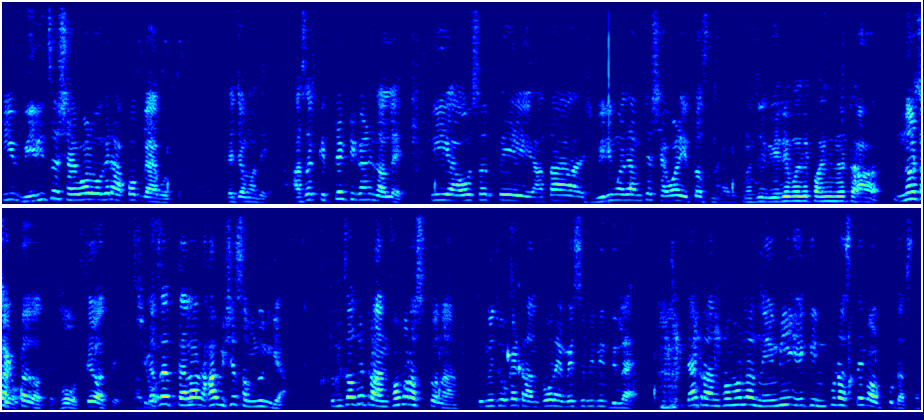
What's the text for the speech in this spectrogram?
की विहिरीचं शैवाळ वगैरे आपोआप गायब होतं. त्याच्यामध्ये. असं कित्येक ठिकाणी झालंय की अहो सर ते आता विहिरीमध्ये आमच्या शैवाळ येतच नाही. म्हणजे विहिरीमध्ये पाणी न टाकता. न टाकता जाते. हो ते होते. त्याचा त्याला हा विषय समजून घ्या. तुमचा जो ट्रान्सफॉर्मर असतो ना तुम्ही जो काही ट्रान्सफॉर्मर एमएससीबीने दिलाय त्या ट्रान्सफॉर्मरला नेहमी एक इनपुट असते एक आउटपुट असते?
